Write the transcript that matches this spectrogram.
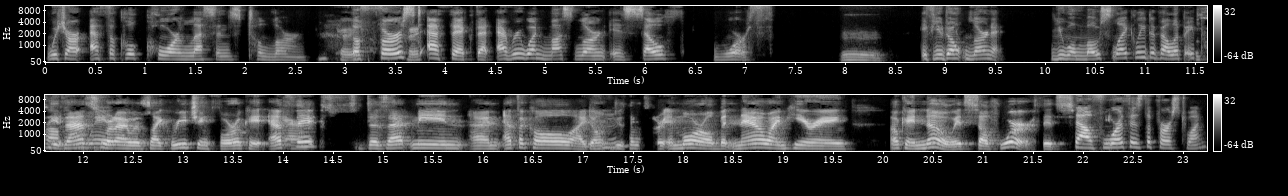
which are ethical core lessons to learn. Okay. The first Okay. ethic that everyone must learn is self-worth. Mm. If you don't learn it, you will most likely develop a See, problem. that's with- what I was like reaching for. Okay, ethics. Does that mean I'm ethical? I don't Mm-hmm. do things that are immoral. But now I'm hearing, okay, no, it's self worth. It's Self-worth is the first one.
